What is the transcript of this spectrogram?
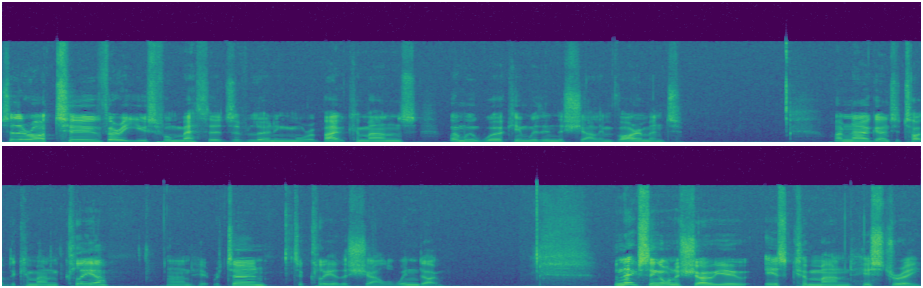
So there are two very useful methods of learning more about commands when we're working within the shell environment. I'm now going to type the command clear and hit return to clear the shell window. The next thing I want to show you is command history,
